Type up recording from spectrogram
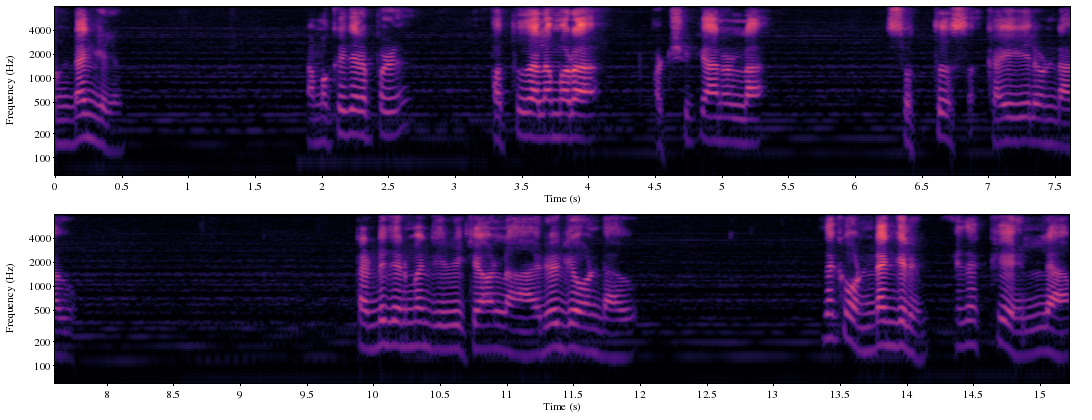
ഉണ്ടെങ്കിലും നമുക്ക് ചിലപ്പോൾ പത്ത് തലമുറ ഭക്ഷിക്കാനുള്ള സ്വത്ത് കയ്യിലുണ്ടാകും. രണ്ട് ജന്മം ജീവിക്കാനുള്ള ആരോഗ്യം ഉണ്ടാകും ഇതൊക്കെ ഉണ്ടെങ്കിലും ഇതൊക്കെ എല്ലാം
